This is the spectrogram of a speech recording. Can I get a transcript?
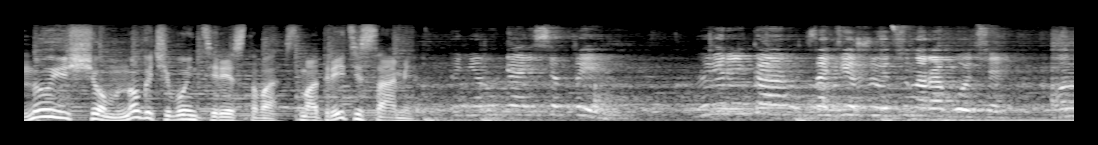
Ну и еще много чего интересного. Смотрите сами задерживается на работе. Он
